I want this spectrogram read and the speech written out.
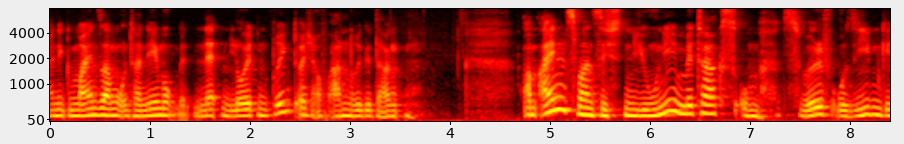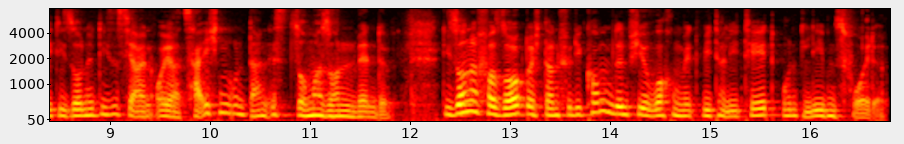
Eine gemeinsame Unternehmung mit netten Leuten bringt euch auf andere Gedanken. Am 21. Juni mittags um 12.07 Uhr geht die Sonne dieses Jahr in euer Zeichen und dann ist Sommersonnenwende. Die Sonne versorgt euch dann für die kommenden vier Wochen mit Vitalität und Lebensfreude.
